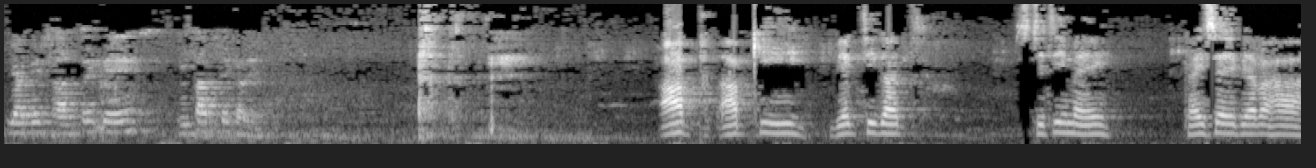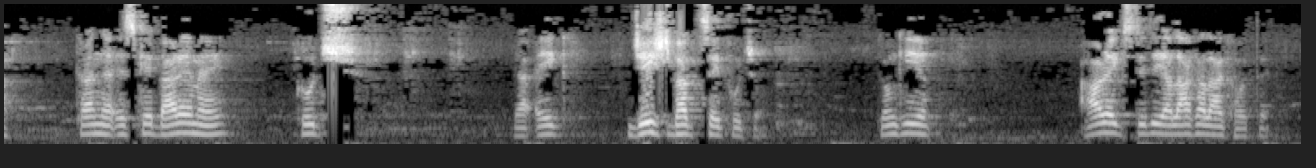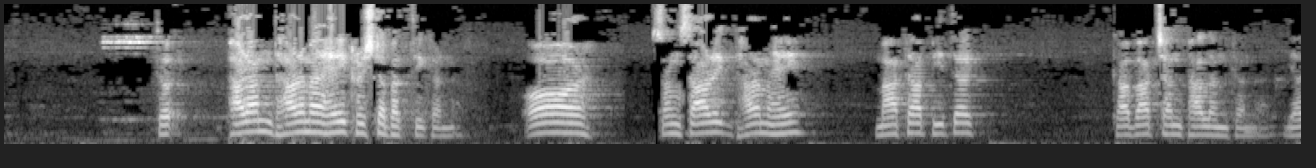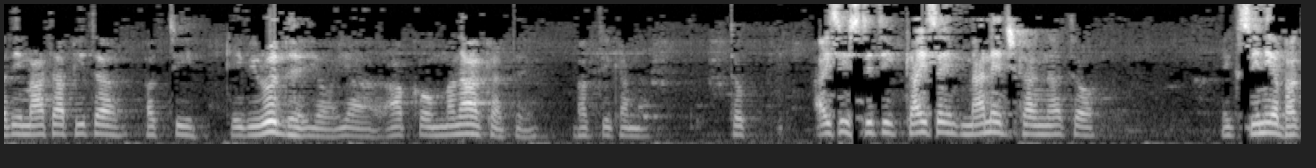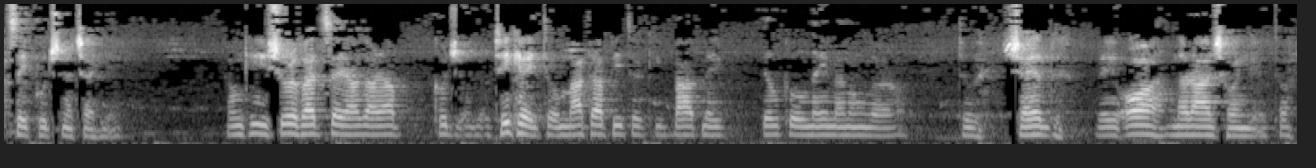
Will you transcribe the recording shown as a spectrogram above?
या फिर शास्त्र के हिसाब से करें आप, आपकी व्यक्तिगत स्थिति में कैसे व्यवहार करना, इसके बारे में कुछ या एक ज्येष्ठ भक्त से पूछो। क्योंकि हर एक स्थिति अलग अलग होते। तो परम धर्म है कृष्ण भक्ति करना। और संसारिक धर्म है माता पिता का वाचन पालन करना यदि माता पिता भक्ति के विरुद्ध है या, आपको मना करते भक्ति करना तो ऐसी स्थिति कैसे मैनेज करना तो एक सीनियर भक्त से पूछना चाहिए क्योंकि भक्त से अगर आप कुछ ठीक है तो माता पिता की बात में बिल्कुल नहीं मानूँगा तो शायद वे और नाराज़ होंगे तो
